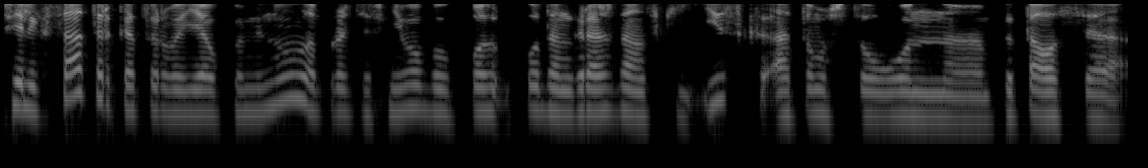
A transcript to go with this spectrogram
Феликс Саттер, которого я упомянула, против него был подан гражданский иск о том, что он пытался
